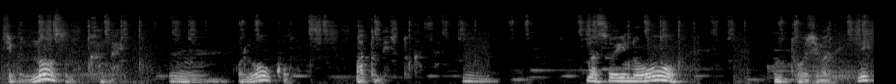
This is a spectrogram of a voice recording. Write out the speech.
自分のその考え、うん。これをこう、まとめるとかさ。うん。まあそういうのを、この当時までにね、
